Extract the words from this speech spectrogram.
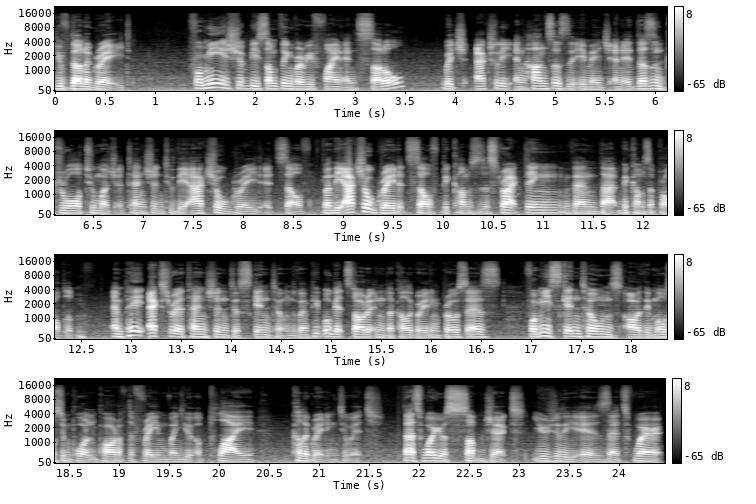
you've done a grade. For me, it should be something very fine and subtle, which actually enhances the image and it doesn't draw too much attention to the actual grade itself. When the actual grade itself becomes distracting, then that becomes a problem. And pay extra attention to skin tones. When people get started in the color grading process, for me, skin tones are the most important part of the frame when you apply color grading to it. That's where your subject usually is. That's where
